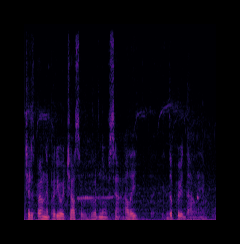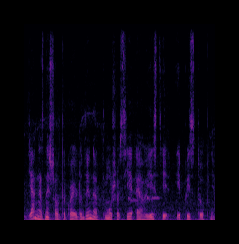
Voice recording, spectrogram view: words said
Через певний період часу вернувся, але доповідали. Я не знайшов такої людини, тому що всі егоїсти і підступні.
